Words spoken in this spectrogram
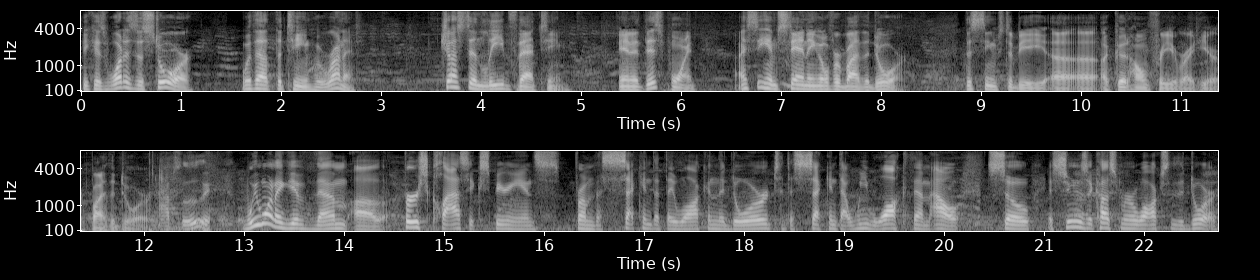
because what is a store without the team who run it? Justin leads that team, and at this point, I see him standing over by the door. This seems to be a, a, good home for you right here by the door. Absolutely. We want to give them a first class experience from the second that they walk in the door to the second that we walk them out. So, as soon as a customer walks through the door,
